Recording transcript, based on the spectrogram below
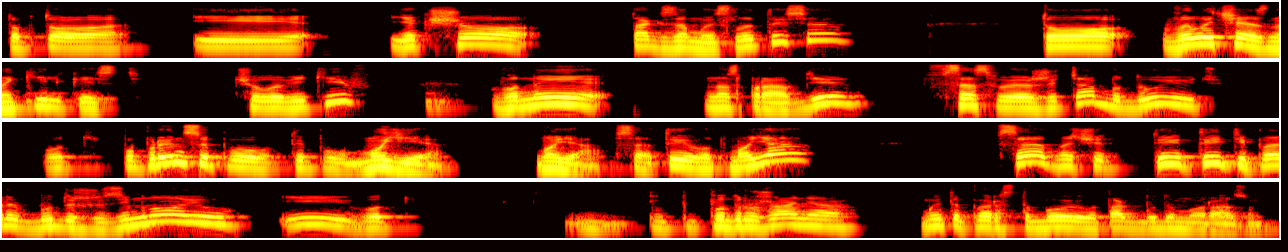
Тобто, і якщо так замислитися, то величезна кількість чоловіків вони насправді все своє життя будують от по принципу, типу, моє, моя, все, ти от моя, все, значить, ти, ти тепер будеш зі мною, і от подружання, ми тепер з тобою отак будемо разом.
